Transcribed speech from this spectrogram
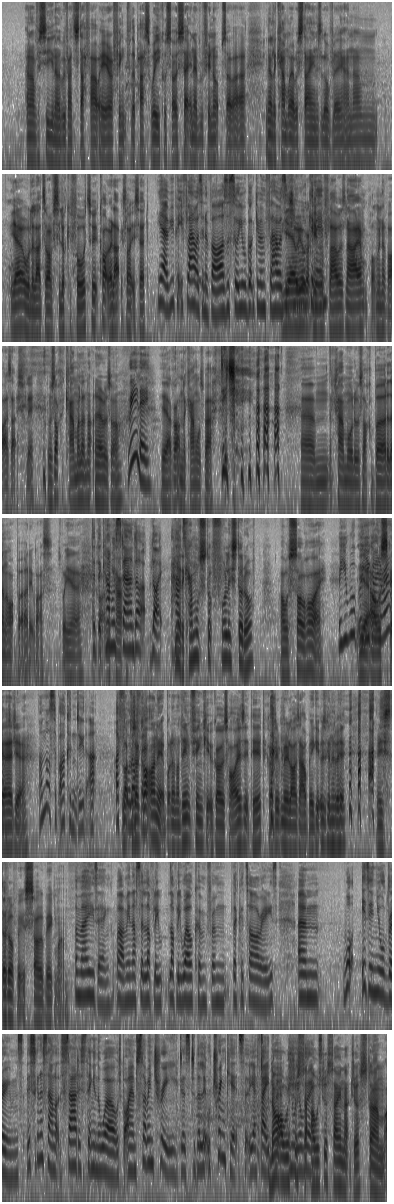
and obviously you know we've had staff out here I think for the past week or so setting everything up. So uh, you know the camp where we're staying is lovely, and um, yeah, all the lads are obviously looking forward to it. Quite relaxed, like you said. Yeah, have you put your flowers in a vase? I saw you all got given flowers as yeah, we all got given in. flowers. No, I haven't put them in a vase actually. there was like a camel and that there as well. Really? Yeah, I got on the camel's back. Did you? Um, the camel, there was like a bird. I don't know what bird it was, but yeah. Did the camel cam- stand up? Like? Yeah, the camel fully stood up. I was so high. Were you? Were yeah, you going I was around? scared. Yeah. I'm not. I couldn't do that. I'd fall Like, 'cause I off got it. on it, but then I didn't think it would go as high as it did. 'cause I didn't realise how big it was going to be. and he stood up. It was so big, man. Amazing. Well, I mean, that's a lovely, lovely welcome from the Qataris. Um, what is in your rooms? This is going to sound like the saddest thing in the world, but I am so intrigued as to the little trinkets that the FA No, put I was just your rooms. I was just saying that just um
